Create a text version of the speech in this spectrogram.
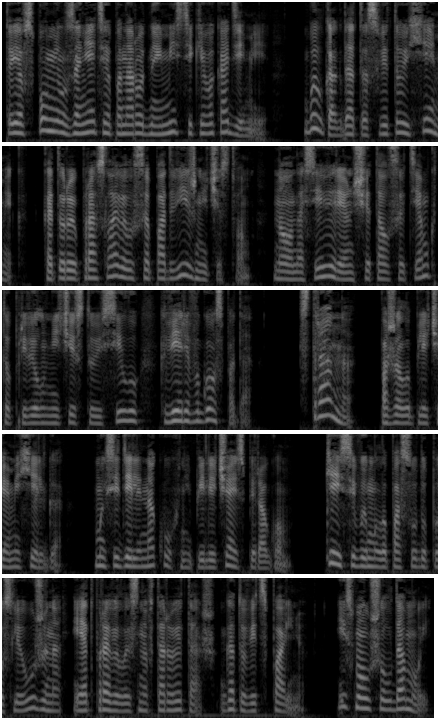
то я вспомнил занятия по народной мистике в академии. Был когда-то святой хемик, который прославился подвижничеством, но на севере он считался тем, кто привел нечистую силу к вере в Господа. «Странно», — пожала плечами Хельга. Мы сидели на кухне, пили чай с пирогом. Кейси вымыла посуду после ужина и отправилась на второй этаж, готовить спальню. Исма ушел домой.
